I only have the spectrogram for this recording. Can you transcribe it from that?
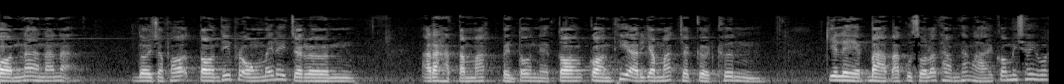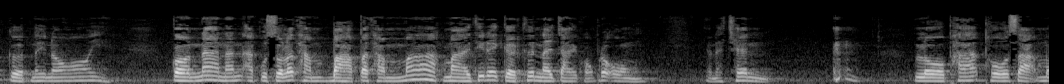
ก่อนหน้านั้นอะโดยเฉพาะตอนที่พระองค์ไม่ได้เจริญอรหัตตมรักเป็นต้นเนี่ยตอนก่อนที่อริยมรรคจะเกิดขึ้น กิเลสบาปอากุศลธรรมทั้งหลายก็ไม่ใช่ว่าเกิดในน้อยก่อนหน้านั้นอกุศลธรรมบาปประธรรมมากมายที่ได้เกิดขึ้นในใจของพระองค์ นะเช่น โลภะโทสะโม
